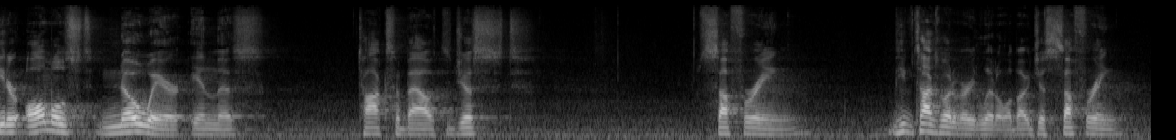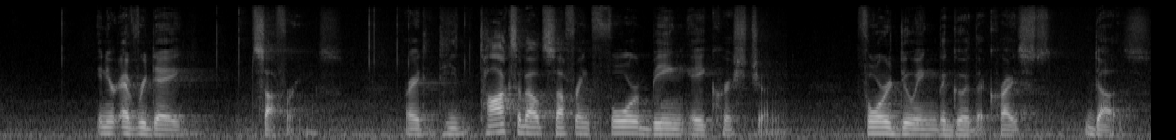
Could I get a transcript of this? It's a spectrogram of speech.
Peter almost nowhere in this talks about just suffering. He talks about it very little, about just suffering in your everyday sufferings. Right? He talks about suffering for being a Christian for doing the good that Christ does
